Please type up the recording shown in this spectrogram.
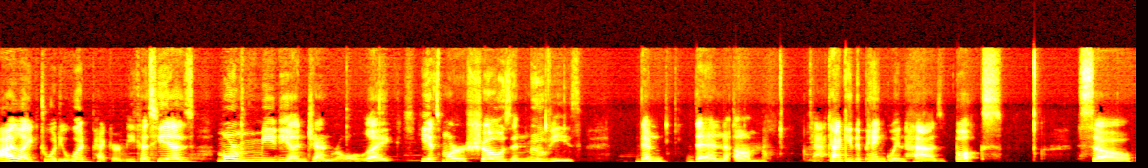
I liked Woody Woodpecker because he has more media in general. Like he has more shows and movies than than um Tacky. Tacky the Penguin has books. So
